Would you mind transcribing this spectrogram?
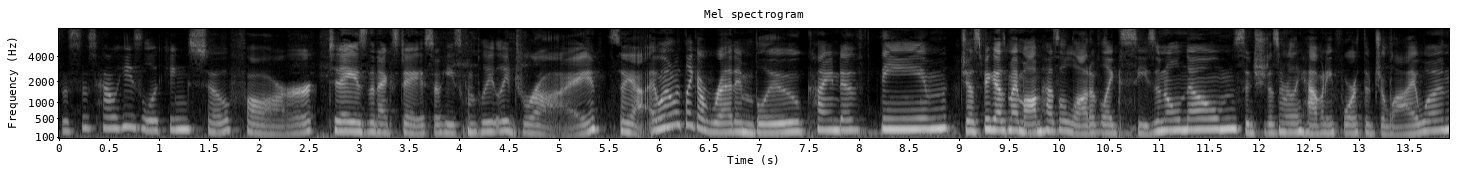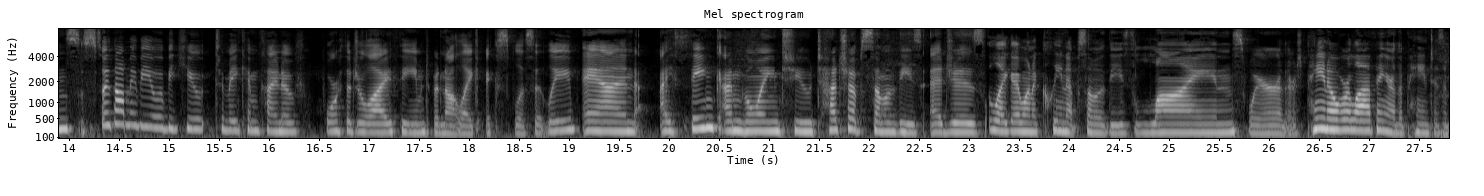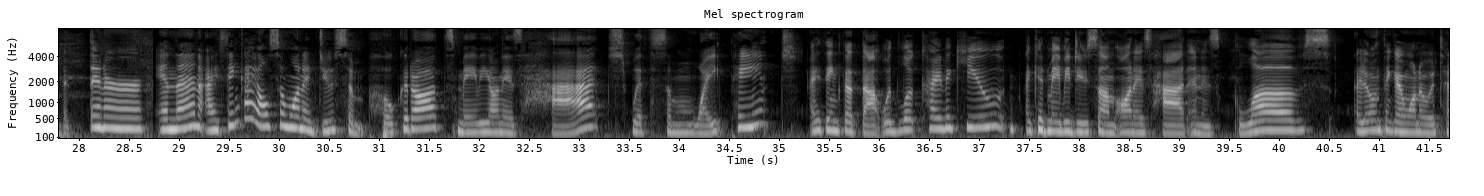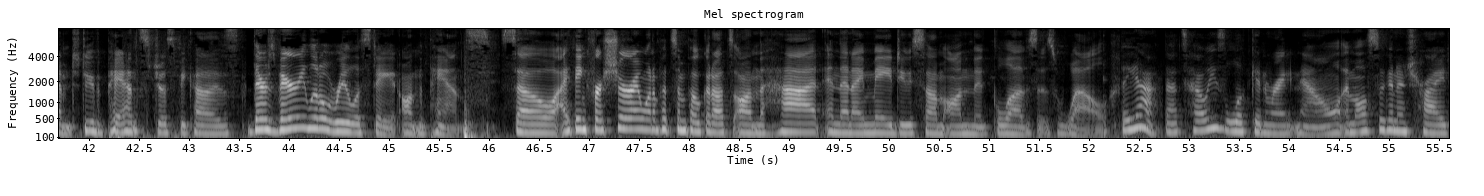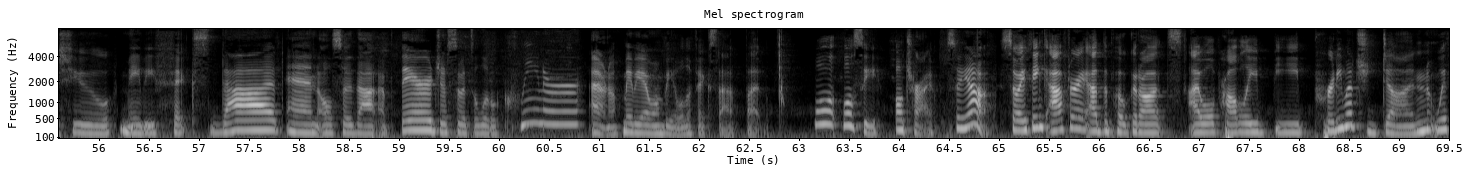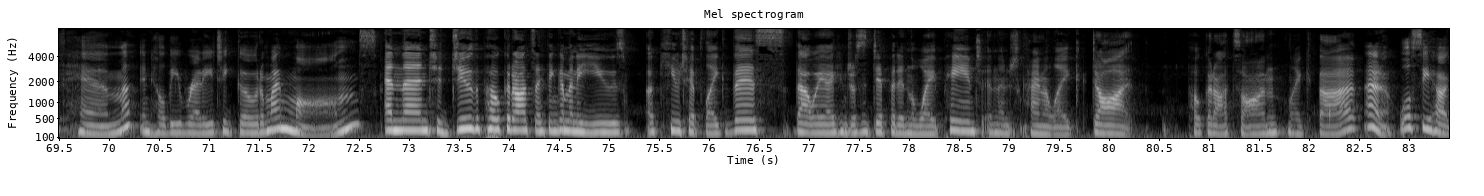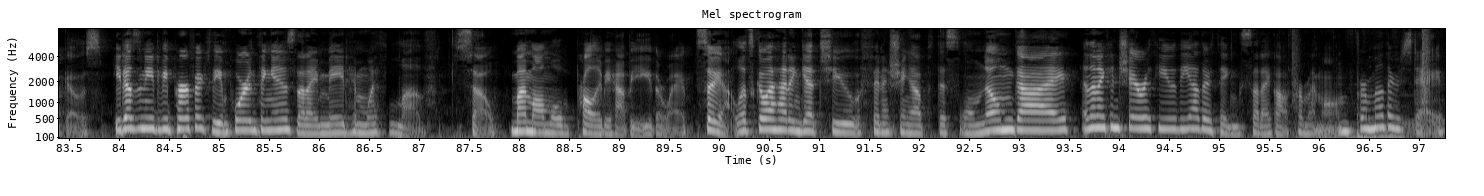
This is how he's looking so far. Today is the next day, so he's completely dry. So yeah, I went with like a red and blue kind of theme just because my mom has a lot of like seasonal gnomes and she doesn't really have any 4th of July ones. So I thought maybe it would be cute to make him kind of 4th of July themed, but not like explicitly. And I think I'm going to touch up some of these edges. Like I want to clean up some of these lines where there's paint overlapping or the paint is a bit thinner. And then I think I also want to do some polka dots maybe on his hat with some white paint. I think that that would look kind of cute. I could maybe do some on his hat and his gloves I don't think I want to attempt to do the pants just because there's very little real estate on the pants. So I think for sure I want to put some polka dots on the hat and then I may do some on the gloves as well. But yeah, that's how he's looking right now. I'm also going to try to maybe fix that and also that up there just so it's a little cleaner. I don't know, maybe I won't be able to fix that, but we'll, we'll see. I'll try. So yeah, so I think after I add the polka dots, I will probably be pretty much done with him and he'll be ready to go to my mom's. And then to do the polka dots, I think I'm gonna use a Q-tip like this. That way I can just dip it in the white paint and then just kind of like dot polka dots on like that. I don't know. We'll see how it goes. He doesn't need to be perfect. The important thing is that I made him with love. So my mom will probably be happy either way. So yeah, let's go ahead and get to finishing up this little gnome guy. And then I can share with you the other things that I got for my mom for Mother's Day.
